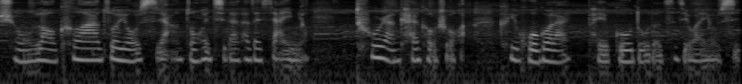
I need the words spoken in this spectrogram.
熊唠嗑啊，做游戏啊，总会期待它在下一秒突然开口说话，可以活过来陪孤独的自己玩游戏。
